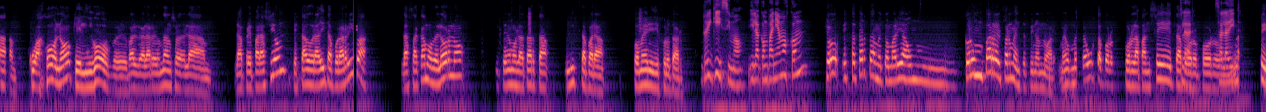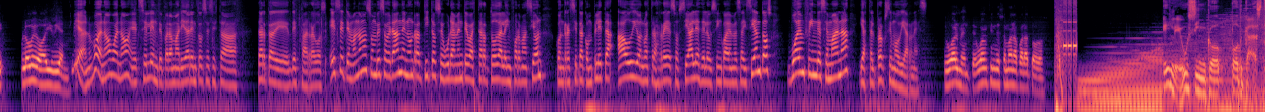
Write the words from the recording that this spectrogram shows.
cuajó, ¿no? Que ligó, eh, valga la redundancia, la, la preparación, que está doradita por arriba, la sacamos del horno y tenemos la tarta lista para comer y disfrutar. Riquísimo. ¿Y la acompañamos con? Yo esta tarta me tomaría un con un barrel fermented Pinot Noir. Me, me- me gusta por, por la panceta, Claro, por, por saladita. Sí, lo veo ahí bien. Bien, bueno, bueno, excelente para maridar entonces esta tarta de, de espárragos. Ese, te mandamos un beso grande. En un ratito seguramente va a estar toda la información con receta completa, audio en nuestras redes sociales de los 5 AM600. Buen fin de semana y hasta el próximo viernes. Igualmente, buen fin de semana para todos. LU5 Podcast.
